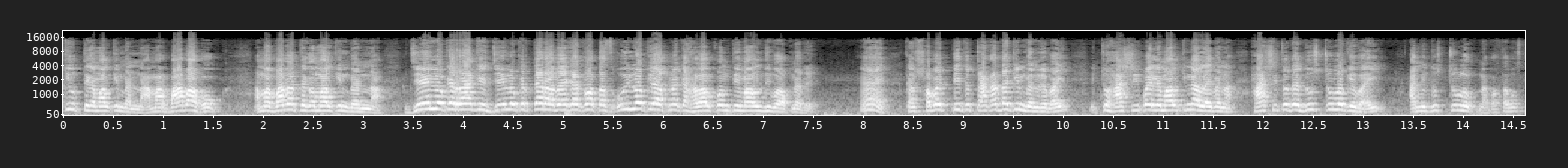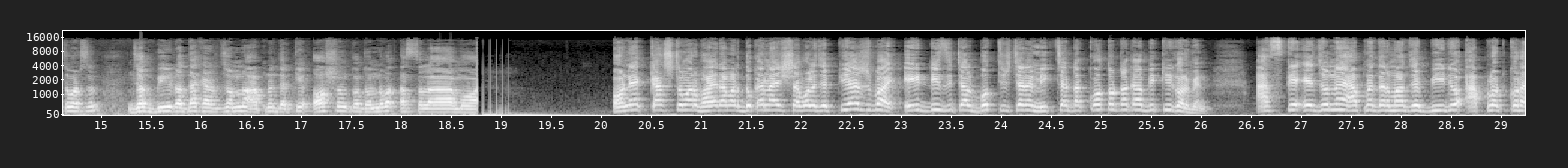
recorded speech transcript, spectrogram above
কেউ থেকে মাল কিনবেন না। আমার বাবা হোক, আমার বাবা থেকে মাল কিনবেন না। যে লোকের রাগে, যে লোকের তেরা বেকা কথা ওই লোকে আপনাকে হালালপন্থী মাল দিব আপনারে। হ্যাঁ? কারণ সবাই তো টাকা দা কিনবেন রে ভাই। একটু হাসি পাইলে মাল কিনা লাগবে না। হাসি তো দেয় দুষ্ট লোকে ভাই। আমি দুষ্ট লোক না, কথা বুঝতে পারছেন? যাক, ভিডিওটা দেখার জন্য আপনাদেরকে অসংখ্য ধন্যবাদ, আসসালাম অনেক কাস্টমার ভাইরা আমার দোকানে আসা বলে যে, পিয়াস ভাই, এই ডিজিটাল বত্রিশ চ্যানেল মিক্সারটা কত টাকা বিক্রি করবেন? আজকে এজন্য জন্য আপনাদের মাঝে ভিডিও আপলোড করা,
